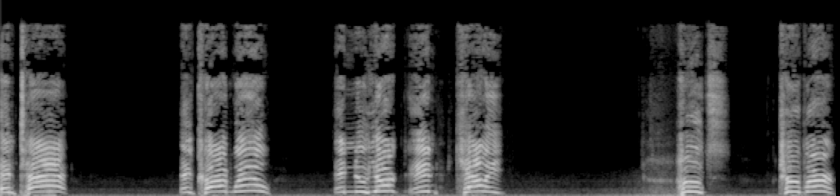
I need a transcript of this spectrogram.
and Ty and Cardwell in New York and Cali. Hoots, Cooper.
